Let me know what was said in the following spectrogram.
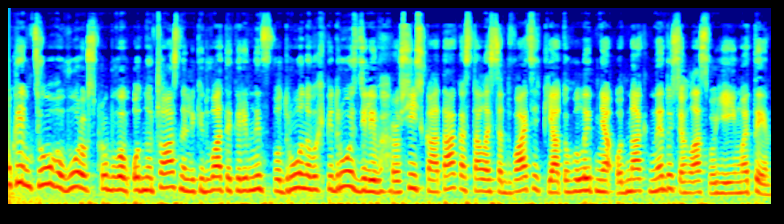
Окрім цього, ворог спробував одночасно ліквідувати керівництво дронових підрозділів. Російська атака сталася 25 липня, однак не досягла своєї мети.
